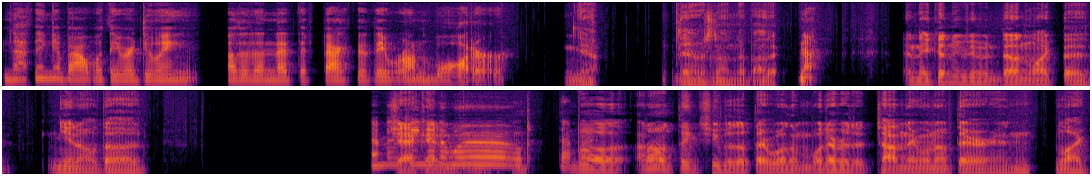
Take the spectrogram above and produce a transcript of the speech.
nothing about what they were doing other than that the fact that they were on water. Yeah, there was nothing about it. No. and they couldn't have even done like the you know the I'm the Jack king of the world. That part. well I don't think she was up there with them. Whatever the time they went up there and like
